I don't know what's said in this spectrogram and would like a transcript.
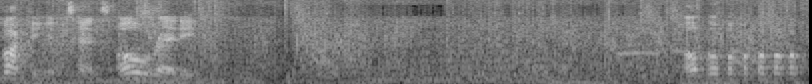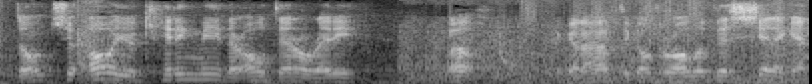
fucking intense already. Oh, oh, oh, oh, oh, don't you? Oh, you're kidding me? They're all dead already. Well, I gotta have to go through all of this shit again.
